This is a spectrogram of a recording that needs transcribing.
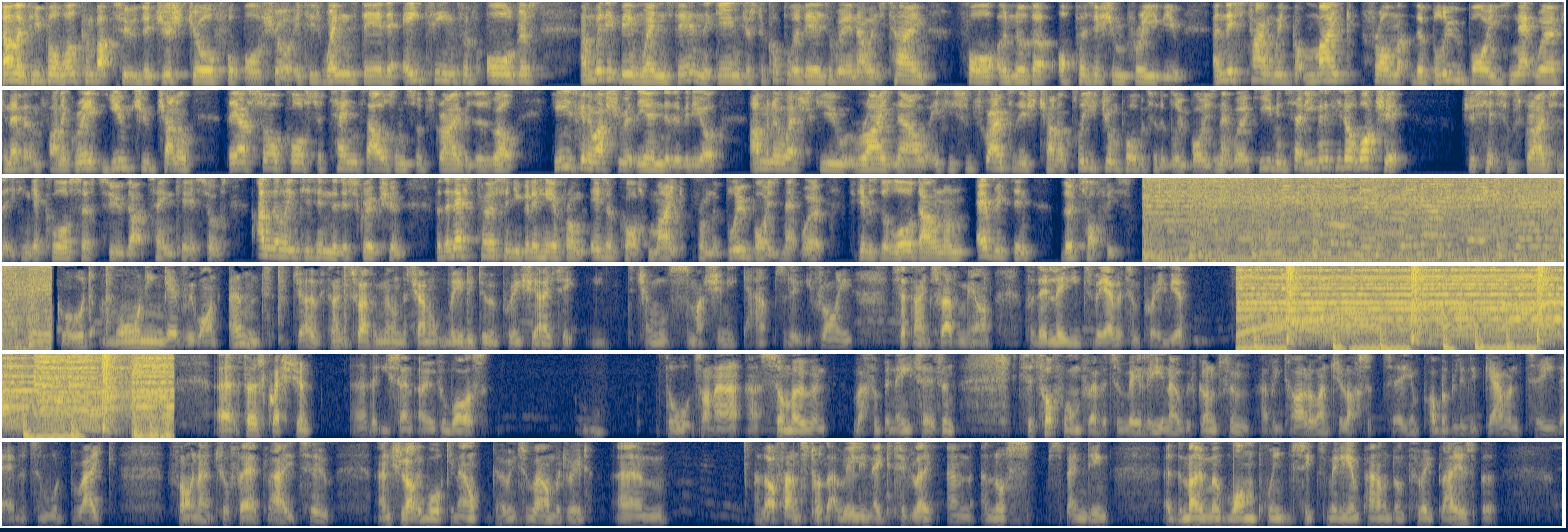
Now then, people, welcome back to the Just Joe Football Show. It is Wednesday, the 18th of August, and with it being Wednesday and the game just a couple of days away now, it's time for another opposition preview. And this time we've got Mike from the Blue Boyz Network and Everton fan, a great YouTube channel. They are so close to 10,000 subscribers as well. He's going to ask you at the end of the video. I'm going to ask you right now if you subscribe to this channel, please jump over to the Blue Boyz Network. He even said, even if you don't watch it, just hit subscribe so that you can get closer to that 10k subs. And the link is in the description. But the next person you're going to hear from is, of course, Mike from the Blue Boyz Network to give us the lowdown on everything the Toffees. Good morning, everyone. And Joe, thanks for having me on the channel. Really do appreciate it. The channel's smashing it, absolutely flying. So thanks for having me on for the Leeds v Everton preview. Uh, first question uh, that you sent over was thoughts on our, our summer and Rafa Benitez, and it's a tough one for Everton, really. You know, we've gone from having Carlo Ancelotti and probably the guarantee that Everton would break financial fair play to Ancelotti walking out, going to Real Madrid. Um, a lot of fans took that really negatively, and, and us spending at the moment 1.6 million pound on three players, but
